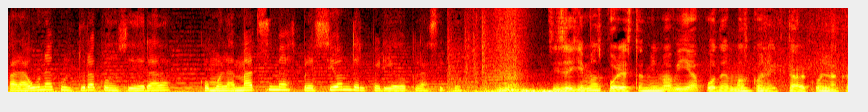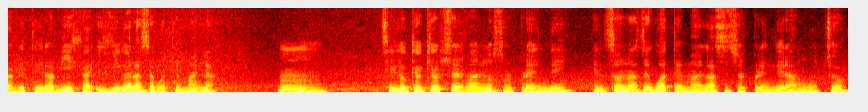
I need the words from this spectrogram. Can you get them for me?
para una cultura considerada como la máxima expresión del periodo clásico. Si seguimos por esta misma vía podemos conectar con la carretera vieja y llegar hasta Guatemala. Mm, si lo que aquí observan nos sorprende, en zonas de Guatemala se sorprenderá mucho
